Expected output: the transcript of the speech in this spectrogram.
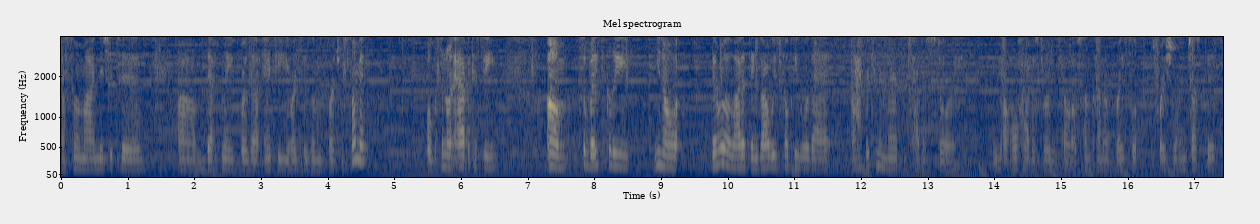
uh, some of my initiatives, um, definitely for the Anti-Racism Virtual Summit, focusing on advocacy. Um, so basically, you know, there were a lot of things. I always tell people that African Americans have a story. We all have a story to tell of some kind of racial racial injustice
